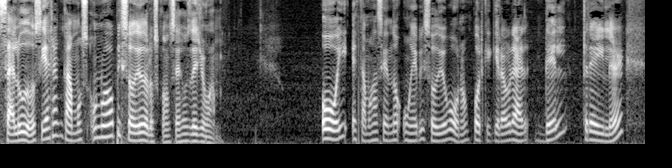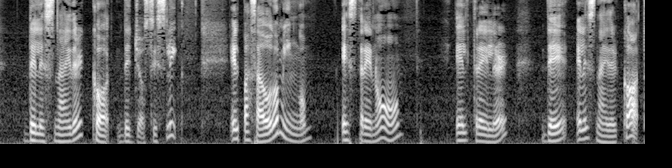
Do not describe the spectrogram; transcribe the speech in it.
Saludos y arrancamos un nuevo episodio de los consejos de Joan. Hoy estamos haciendo un episodio bono porque quiero hablar del trailer del Snyder Cut de Justice League. El pasado domingo estrenó el trailer de el Snyder Cut,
